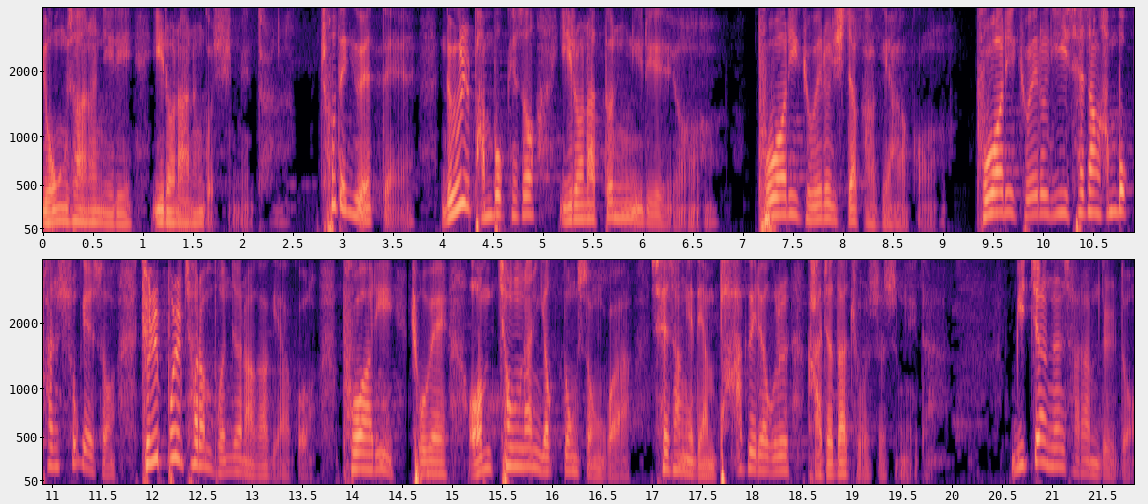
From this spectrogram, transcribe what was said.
용서하는 일이 일어나는 것입니다. 초대교회 때 늘 반복해서 일어났던 일이에요. 부활이 교회를 시작하게 하고 부활이 교회를 이 세상 한복판 속에서 들불처럼 번져나가게 하고 부활이 교회에 엄청난 역동성과 세상에 대한 파괴력을 가져다 주었었습니다. 믿지 않는 사람들도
